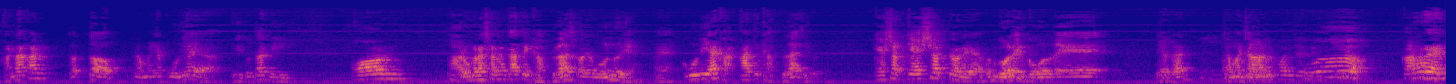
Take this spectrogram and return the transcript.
karena kan tetap namanya kuliah ya itu tadi kon baru ngerasain K13 kayak ngono ya eh, kuliah K- K13 itu kesot kesot kan ya kon golek ya kan zaman-zaman Zaman jadi. wah keren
